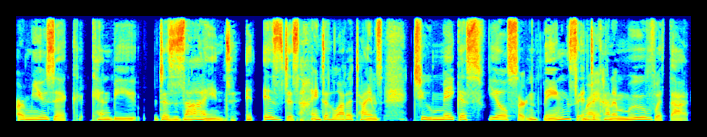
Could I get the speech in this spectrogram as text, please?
our music can be designed, it is designed a lot of times to make us feel certain things and right. to kind of move with that.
